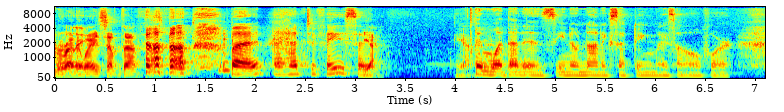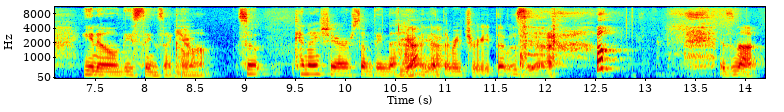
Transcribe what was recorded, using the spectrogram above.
Run away sometimes. but I had to face it. Yeah, yeah. and what that is, you know, not accepting myself or, you know, these things that come Yeah. up. So, can I share something that Yeah, happened yeah. at the retreat that was Yeah. It's not.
